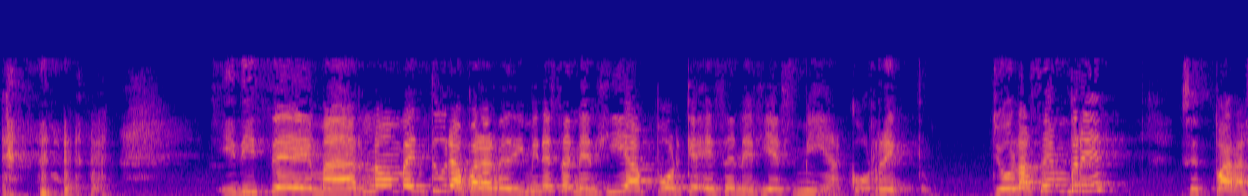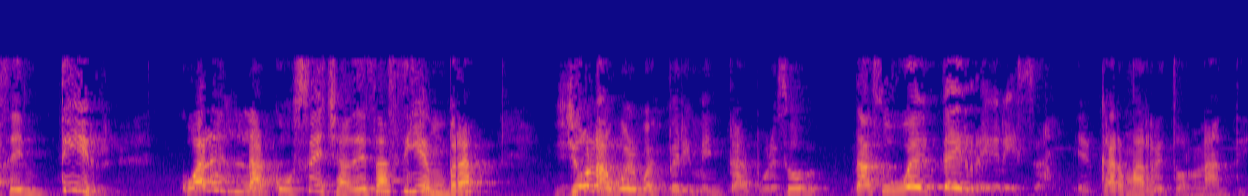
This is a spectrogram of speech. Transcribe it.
y dice Marlon Ventura, para redimir esa energía porque esa energía es mía, correcto. Yo la sembré, entonces para sentir cuál es la cosecha de esa siembra, yo la vuelvo a experimentar. Por eso da su vuelta y regresa, el karma retornante.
